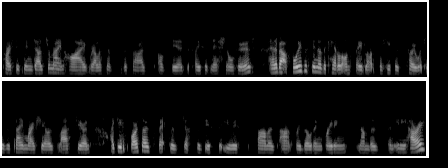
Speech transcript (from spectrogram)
processing does remain high relative to the size of their depleted national herd. And about 40% of the cattle on feedlots are heifers too, which is the same ratio as last year. And I guess both those factors just suggest that US farmers aren't rebuilding breeding numbers in any hurry.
